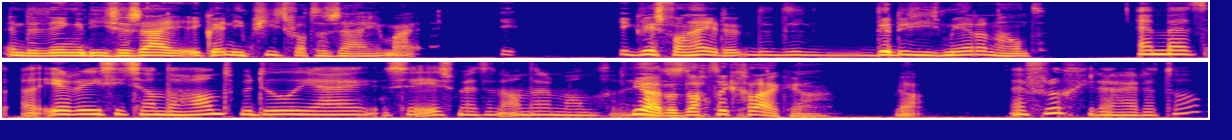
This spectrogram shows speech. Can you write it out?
en de dingen die ze zei. Ik weet niet precies wat ze zei, maar ik, ik wist van hé, hey, er- is iets meer aan de hand. En met er is iets aan de hand, bedoel jij, ze is met een andere man geweest? Ja, dat dacht ik gelijk, ja. En vroeg je haar dat ook?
